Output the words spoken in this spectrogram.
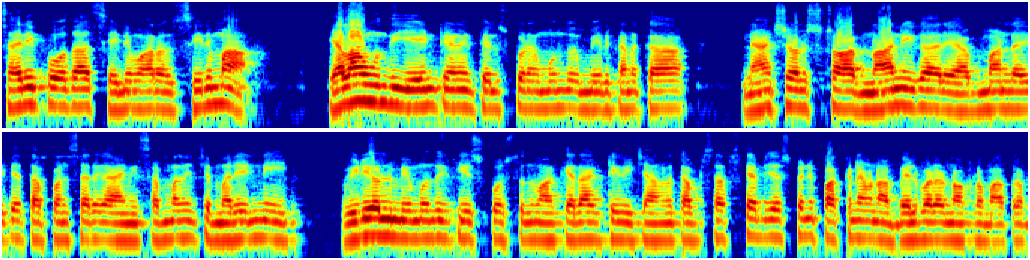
సరిపోదా శనివారం సినిమా ఎలా ఉంది ఏంటి అని తెలుసుకునే ముందు మీరు కనుక న్యాచురల్ స్టార్ నాని గారి అభిమానులు అయితే తప్పనిసరిగా ఆయనకి సంబంధించి మరిన్ని వీడియోలు మీ ముందుకు తీసుకొస్తుంది మా కెరాక్ టీవీ ఛానల్. కాబట్టి సబ్స్క్రైబ్ చేసుకొని పక్కనే ఉన్న బెల్ బటన్ ఒకటి మాత్రం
